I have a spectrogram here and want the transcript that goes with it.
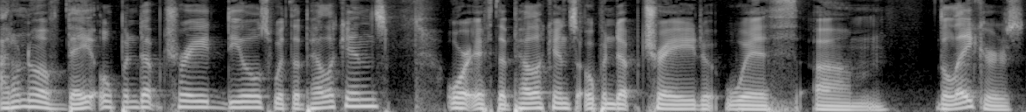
I don't know if they opened up trade deals with the Pelicans or if the Pelicans opened up trade with um, the Lakers,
